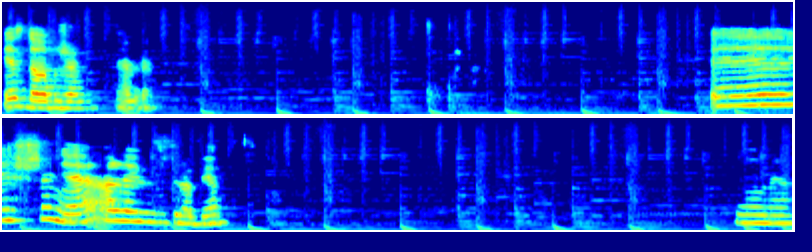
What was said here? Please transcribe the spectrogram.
Jest dobrze, dobra. Yy, jeszcze nie, ale już zrobię. Dobra.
